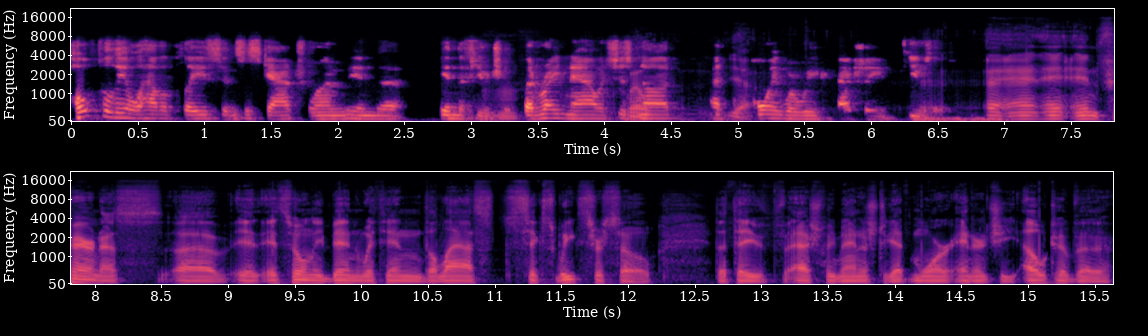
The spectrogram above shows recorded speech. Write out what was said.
hopefully, it will have a place in Saskatchewan in the in the future. But right now, it's just well, not at yeah. the point where we can actually use it. And, in fairness, uh, it, it's only been within the last six weeks or so that they've actually managed to get more energy out of a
